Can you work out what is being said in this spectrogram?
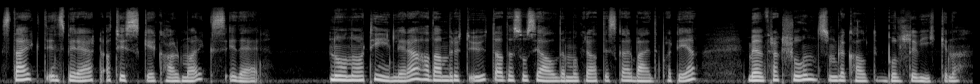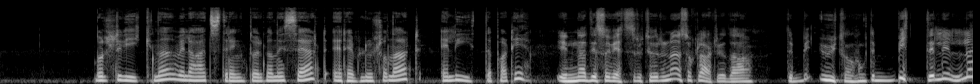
sterkt inspirert av tyske Karl Marx' ideer. Noen år tidligere hadde han brutt ut av det sosialdemokratiske Arbeiderpartiet med en fraksjon som ble kalt bolsjevikene. Bolsjevikene ville ha et strengt organisert, revolusjonært eliteparti. Innad i sovjetstrukturene så klarte jo da det utgangspunktet bitte lille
